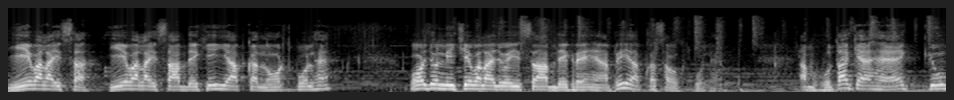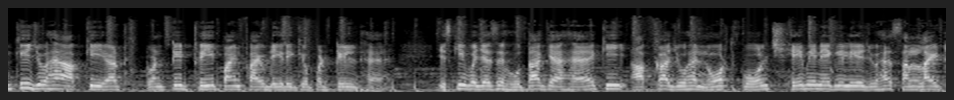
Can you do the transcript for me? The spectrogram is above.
ये वाला हिस्सा, ये वाला हिस्सा आप देखिए, ये आपका नॉर्थ पोल है। और जो नीचे वाला जो हिस्सा आप देख रहे हैं यहाँ पे, ये आपका साउथ पोल है। अब होता क्या है, क्योंकि जो है आपकी अर्थ 23.5 डिग्री के ऊपर टिल्ट है, इसकी वजह से होता क्या है कि आपका जो है नॉर्थ पोल छः महीने के लिए जो है सनलाइट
